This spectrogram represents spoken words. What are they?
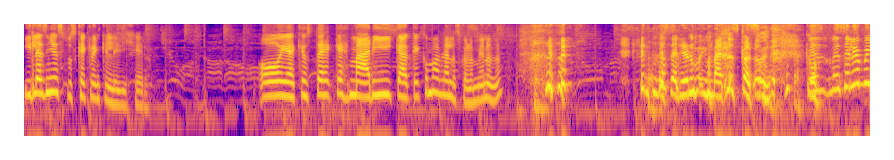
y las niñas, pues, ¿qué creen que le dijeron? Oiga, que usted que es marica, que cómo hablan los colombianos, ¿no? me salieron muy mal los colombianos. Me, me salió muy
